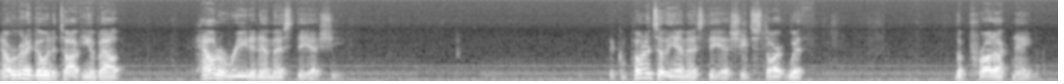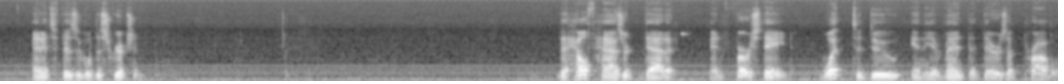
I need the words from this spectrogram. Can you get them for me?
Now we're going to go into talking about how to read an MSDS sheet. The components of the MSDS sheet start with the product name and its physical description. The health hazard data and first aid. What to do in the event that there's a problem.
